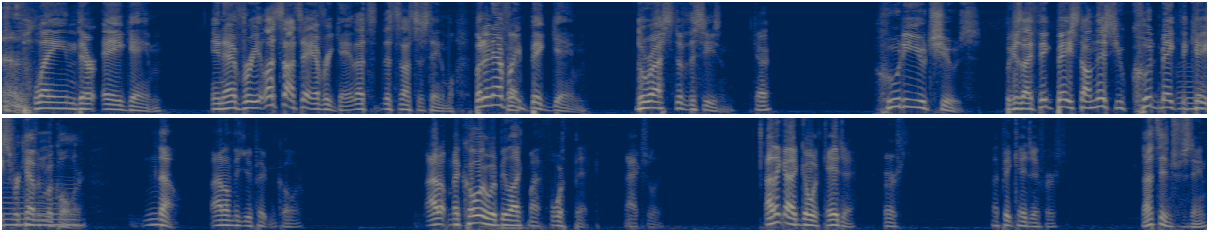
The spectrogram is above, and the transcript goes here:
playing their A game in every, let's not say every game, that's that's not sustainable, but in every Okay. big game, the rest of the season. Who do you choose? Because I think based on this, you could make the case for Kevin Mm. McCullar. no, I don't think you'd pick McCullar. I don't. McCullar would be like my fourth pick, actually. I think I'd go with KJ first. I pick KJ first. That's interesting.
